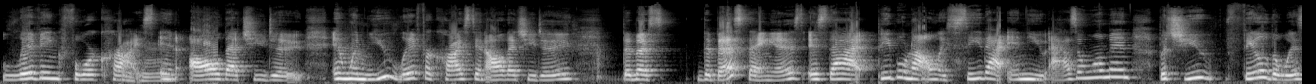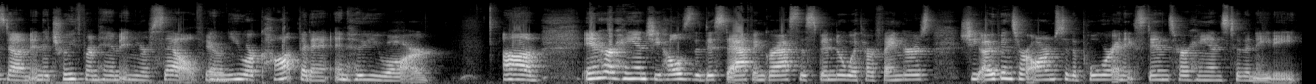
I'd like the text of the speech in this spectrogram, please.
living for Christ mm-hmm. in all that you do. And when you live for Christ in all that you do, the most the best thing is is that people not only see that in you as a woman, but you feel the wisdom and the truth from him in yourself Yeah. and you are confident in who you are. Um, in her hand, she holds the distaff and grasps the spindle with her fingers. She opens her arms to the poor and extends her hands to the needy.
